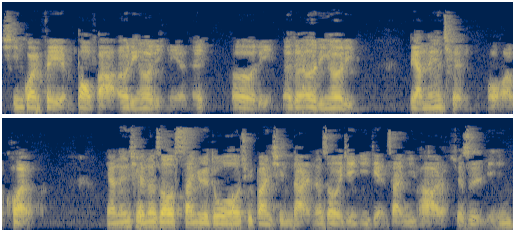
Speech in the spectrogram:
新冠肺炎爆发，二零二零年，哎，二零，哎对，二零二零，两年前，哇，快了，两年前那时候三月多去办信贷，那时候已经一点三一趴了，就是已经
